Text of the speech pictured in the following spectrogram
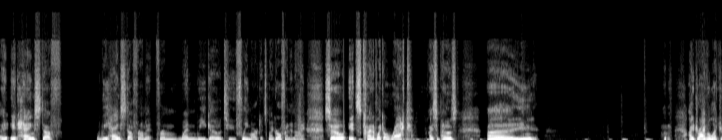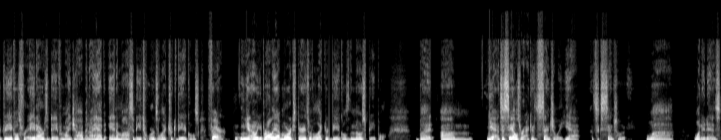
it, it hangs stuff we hang stuff from it from when we go to flea markets, my girlfriend and I. So it's kind of like a rack, I suppose. Uh. I drive electric vehicles for eight hours a day for my job, and I have animosity towards electric vehicles. Fair, you know, you probably have more experience with electric vehicles than most people, but um, yeah, it's a sales rack essentially. Yeah, that's essentially uh, what it is.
